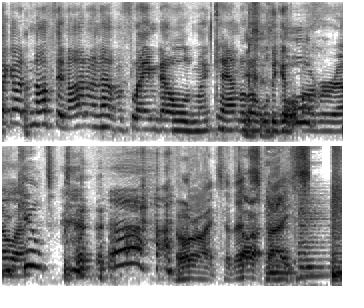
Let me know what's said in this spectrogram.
I got nothing. I don't have a flame to hold my candle to hold against Oh, Barbarella. You killed. All right, so that's All right. space.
